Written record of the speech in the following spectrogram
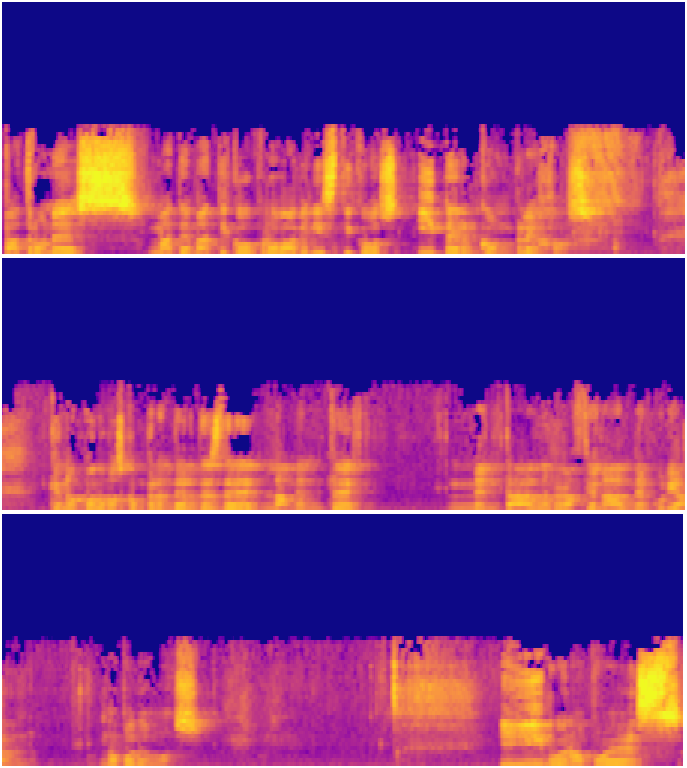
patrones matemático-probabilísticos hipercomplejos que no podemos comprender desde la mente mental, racional, mercurial. No podemos. Y bueno, pues...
